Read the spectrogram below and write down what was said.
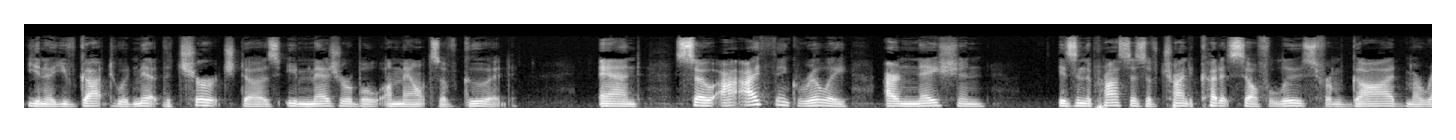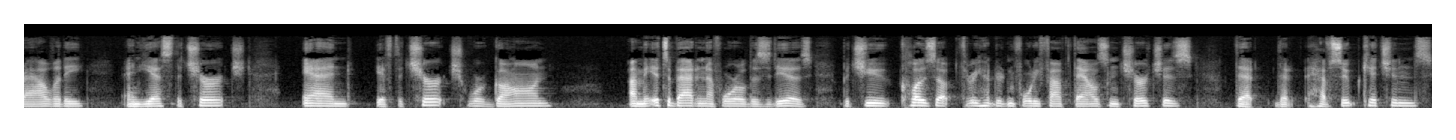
you know, you've got to admit the church does immeasurable amounts of good, and so I, I think really our nation is in the process of trying to cut itself loose from God, morality, and yes, the church. And if the church were gone, I mean, it's a bad enough world as it is, but you close up 345,000 churches that, that have soup kitchens,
